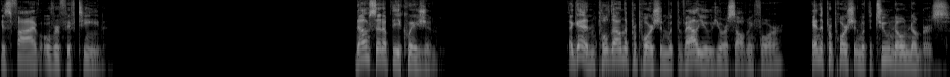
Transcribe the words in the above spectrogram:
is 5 over 15. Now set up the equation. Again, pull down the proportion with the value you are solving for and the proportion with the two known numbers.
